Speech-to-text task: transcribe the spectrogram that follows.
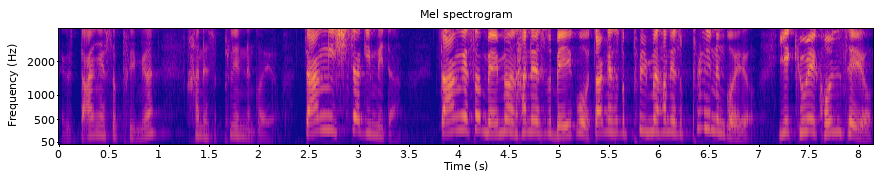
내가 땅에서 풀면 하늘에서 풀리는 거예요. 땅이 시작입니다. 땅에서 매면 하늘에서 매고 땅에서도 풀면 하늘에서 풀리는 거예요. 이게 교회 건세예요.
